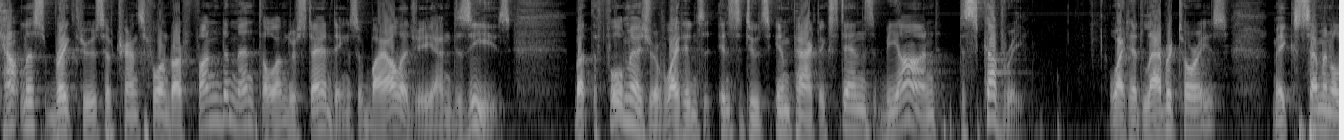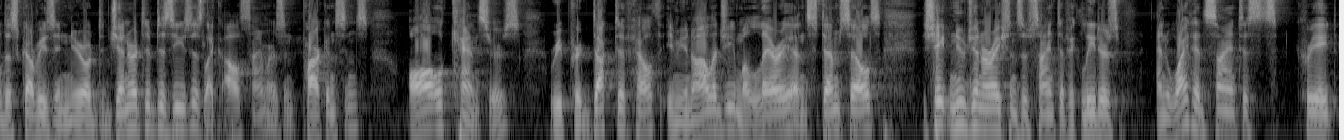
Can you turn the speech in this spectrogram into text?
Countless breakthroughs have transformed our fundamental understandings of biology and disease. But the full measure of Whitehead Institute's impact extends beyond discovery. Whitehead Laboratories make seminal discoveries in neurodegenerative diseases like Alzheimer's and Parkinson's, all cancers, reproductive health, immunology, malaria, and stem cells, shape new generations of scientific leaders, and Whitehead scientists create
